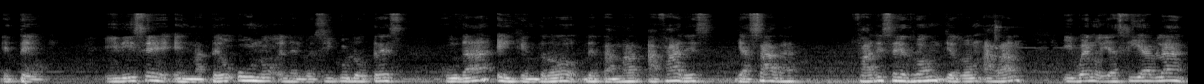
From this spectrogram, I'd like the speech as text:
Eteo. Y dice en Mateo 1, en el versículo 3, Judá engendró de Tamar a Fares y a Sara, Fares a Errón y Errón a Aram, y bueno, y así habla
